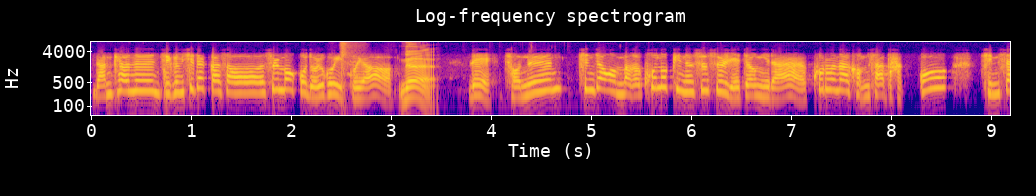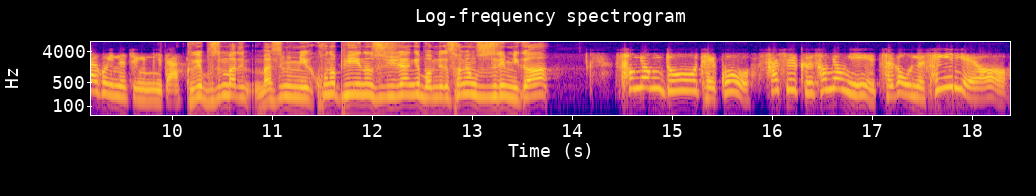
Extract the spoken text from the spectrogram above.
남편은 지금 시댁 가서 술 먹고 놀고 있고요. 네. 네, 저는 친정 엄마가 코 높이는 수술 예정이라 코로나 검사 받고 짐 싸고 있는 중입니다. 그게 무슨 말, 말씀입니까? 코 높이는 수술이라는 게 뭡니까? 성형 수술입니까? 성형도 되고 사실 그 성형이 제가 오늘 생일이에요.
